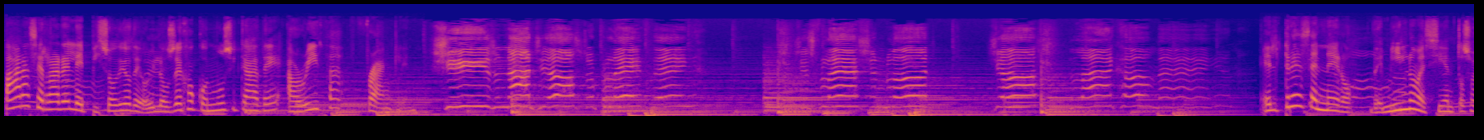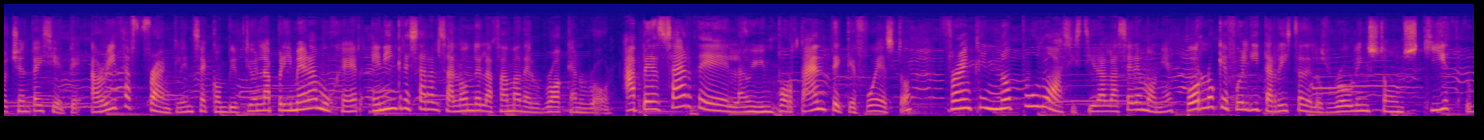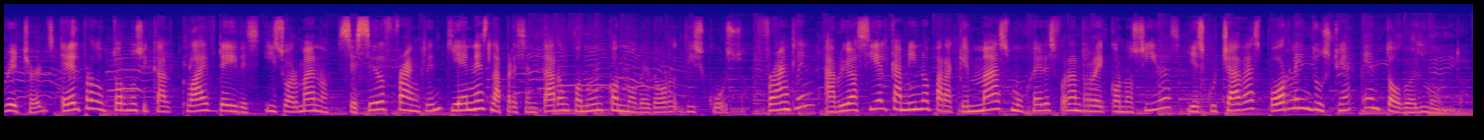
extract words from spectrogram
Para cerrar el episodio de hoy, los dejo con música de Aretha Franklin. El 3 de enero de 1987, Aretha Franklin se convirtió en la primera mujer en ingresar al Salón de la Fama del Rock and Roll. A pesar de lo importante que fue esto, Franklin no pudo asistir a la ceremonia, por lo que fue el guitarrista de los Rolling Stones Keith Richards, el productor musical Clive Davis y su hermano Cecil Franklin quienes la presentaron con un conmovedor discurso. Franklin abrió así el camino para que más mujeres fueran reconocidas y escuchadas por la industria en todo el mundo.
